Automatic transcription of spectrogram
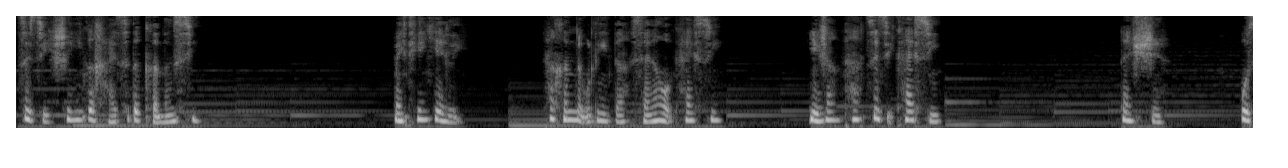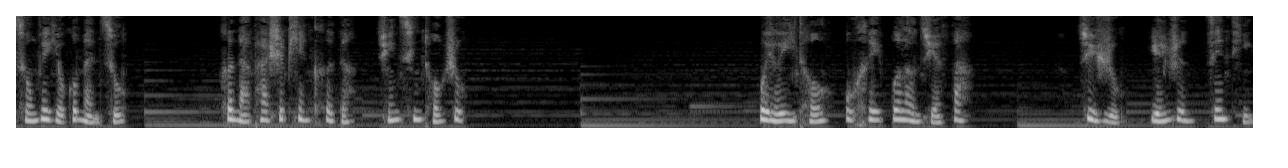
自己生一个孩子的可能性。每天夜里，他很努力的想让我开心，也让他自己开心，但是我从未有过满足。和哪怕是片刻的全情投入。我有一头乌黑波浪卷发，巨乳圆润坚挺，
